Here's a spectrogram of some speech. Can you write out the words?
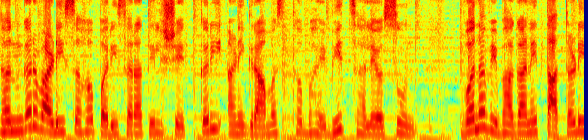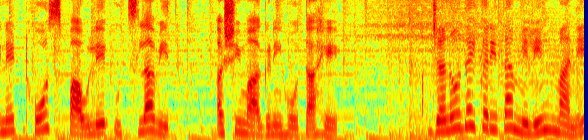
धनगरवाडीसह परिसरातील शेतकरी आणि ग्रामस्थ भयभीत झाले असून वन विभागाने तातडीने ठोस पावले उचलावीत अशी मागणी होत आहे. जनोदयकरिता मिलिंद माने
